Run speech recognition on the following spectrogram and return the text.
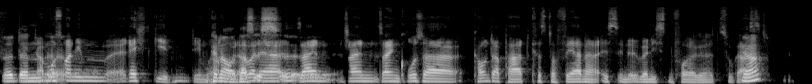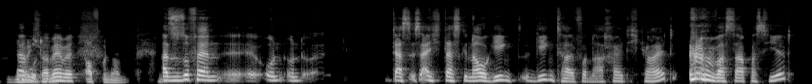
Ne, dann, da muss man ihm recht geben. Dem genau, das aber ist der, sein, sein, sein großer Counterpart Christoph Werner ist in der übernächsten Folge zu Gast. Ja, ja gut, da werden wir aufgenommen. Also insofern äh, und und das ist eigentlich das genaue Gegenteil von Nachhaltigkeit, was da passiert.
